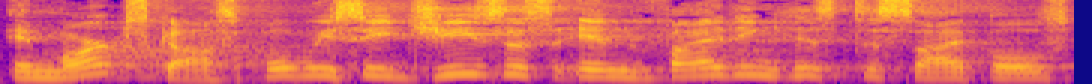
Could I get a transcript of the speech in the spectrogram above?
In Mark's gospel, we see Jesus inviting his disciples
